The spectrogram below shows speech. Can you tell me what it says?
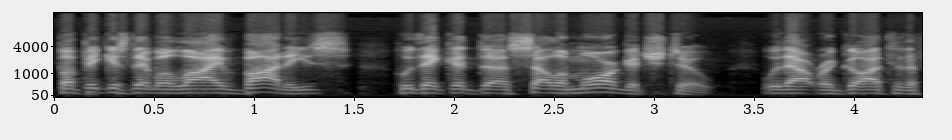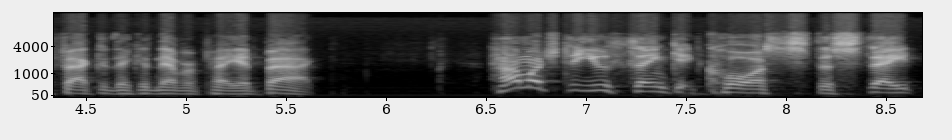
but because they were live bodies who they could uh, sell a mortgage to without regard to the fact that they could never pay it back. How much do you think it costs the state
